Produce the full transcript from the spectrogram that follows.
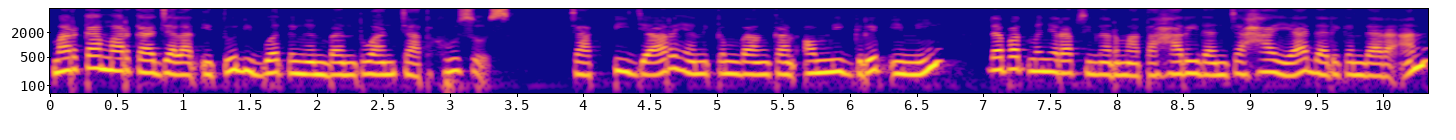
Marka-marka jalan itu dibuat dengan bantuan cat khusus. Cat pijar yang dikembangkan Omnigrip ini dapat menyerap sinar matahari dan cahaya dari kendaraan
